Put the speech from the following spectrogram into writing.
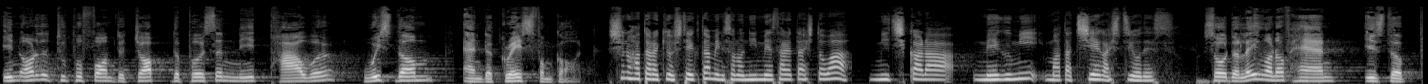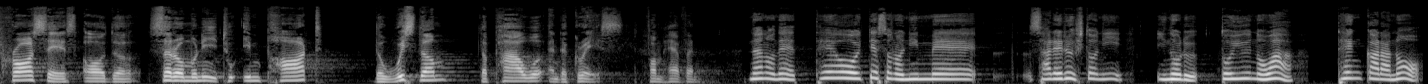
In order to perform the job, the person need power, wisdom, and the grace from God. 主の働きをしていくためにその任命された人は道から恵み、また知恵が必要です。So the laying on of hand is the process or the ceremony to impart the wisdom, the power, and the grace from heaven. なので手を置いてその任命される人に祈るというのは天からの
